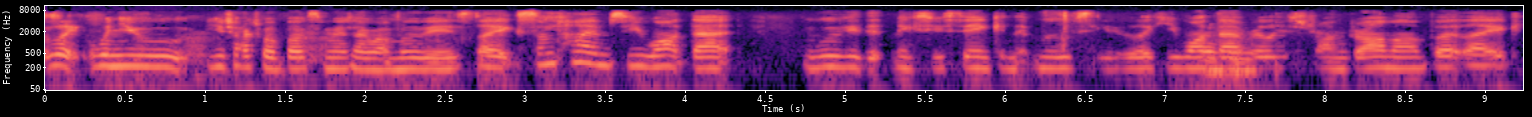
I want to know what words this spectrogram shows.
like when you you talked about books and we were talking about movies like sometimes you want that movie that makes you think and that moves you like you want that Mhm. really strong drama but like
